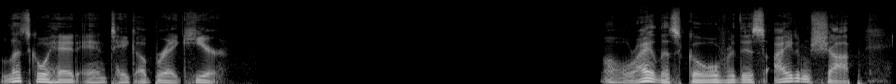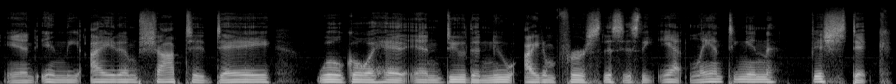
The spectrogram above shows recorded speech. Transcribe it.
Let's go ahead and take a break here. All right, let's go over this item shop. And in the item shop today, we'll go ahead and do the new item first. This is the Atlantean fish stick.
